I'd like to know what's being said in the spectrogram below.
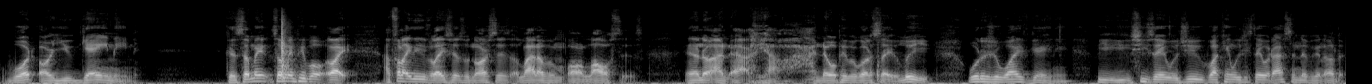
what are you gaining? Because so many so many people like I feel like these relationships with narcissists, a lot of them are losses. And I know I, I, I know what people are going to say. Lee, what is your wife gaining? You, you, she stay with you. Why can't we just stay with our significant other?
